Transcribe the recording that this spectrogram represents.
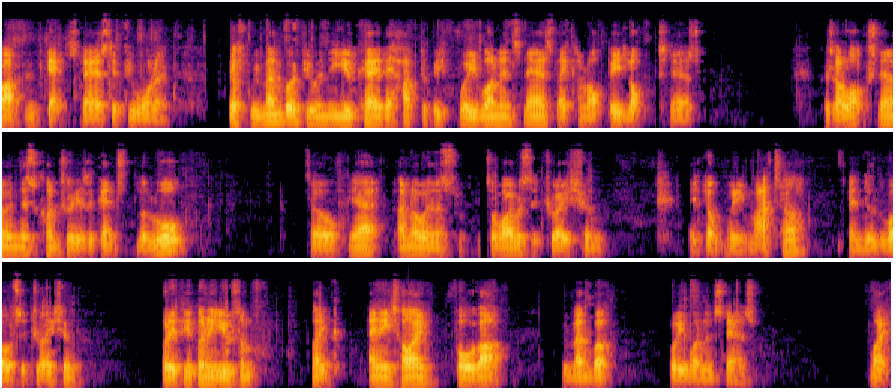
out and get snares if you want it. Just remember, if you're in the UK, they have to be free running snares. They cannot be locked snares. Because a locked snare in this country is against the law. So yeah, I know in a survival situation, it don't really matter in the world situation. But if you're going to use them like any time for that, remember free running snares. Right.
